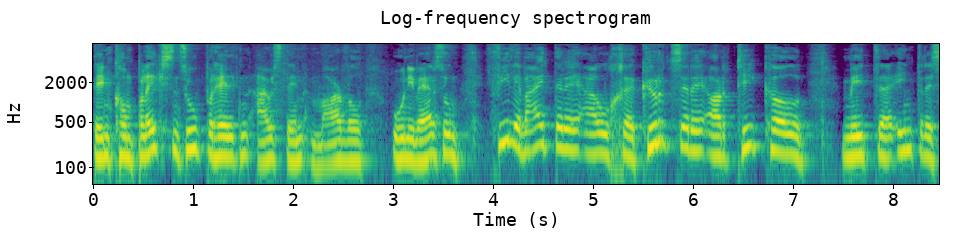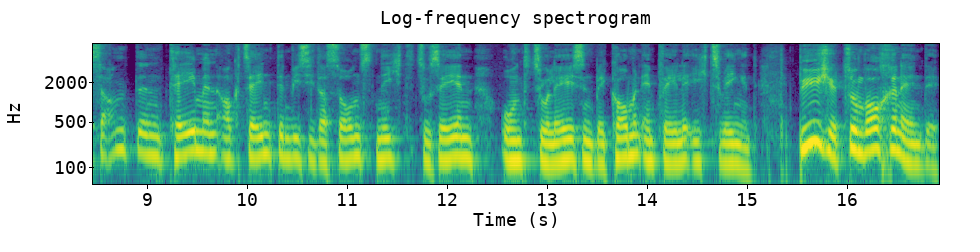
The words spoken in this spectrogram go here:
den komplexen Superhelden aus dem Marvel-Universum. Viele weitere, auch äh, kürzere Artikel mit äh, interessanten Themenakzenten, wie Sie das sonst nicht zu sehen und zu lesen bekommen, empfehle ich zwingend. Bücher zum Wochenende.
